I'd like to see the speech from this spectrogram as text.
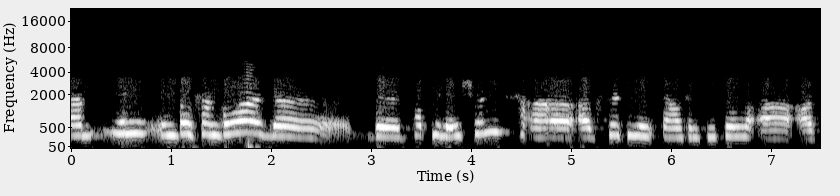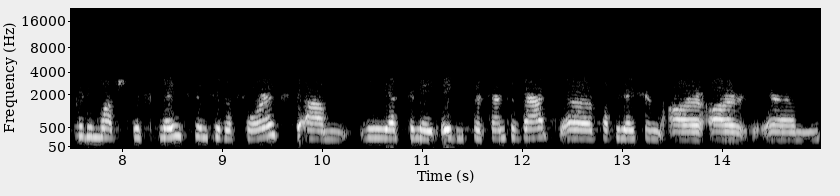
Um, in in Bossangoa, the the population uh, of 38,000 people uh, are pretty much displaced into the forest. Um, we estimate 80% of that uh, population are are um,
